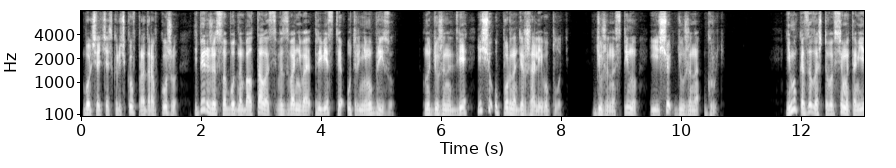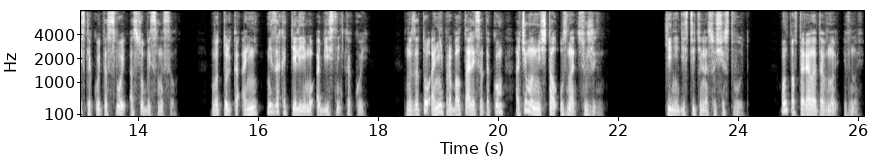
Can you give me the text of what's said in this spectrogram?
Большая часть крючков, продрав кожу, теперь уже свободно болталась, вызванивая приветствие утреннему бризу. Но дюжины две еще упорно держали его плоть. Дюжина спину и еще дюжина грудь. Ему казалось, что во всем этом есть какой-то свой особый смысл. Вот только они не захотели ему объяснить, какой. Но зато они проболтались о таком, о чем он мечтал узнать всю жизнь. Тени действительно существуют. Он повторял это вновь и вновь.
